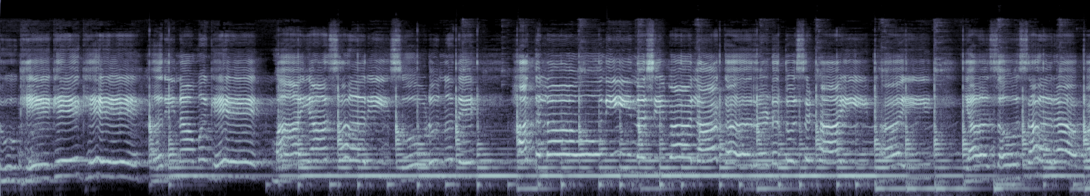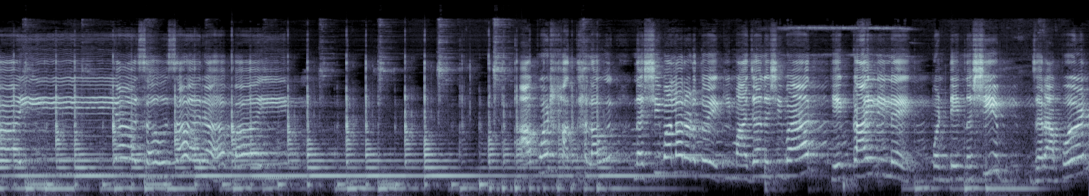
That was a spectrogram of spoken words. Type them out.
तू घे घे घे हरिनाम घे माया सारी सोडून दे. हात लावून नशिबा माझ्या नशिबात हे काय लिहिलंय? पण ते नशीब जर आपण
